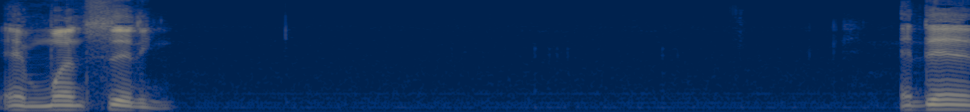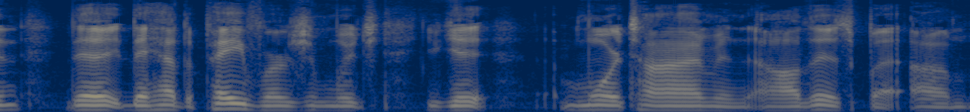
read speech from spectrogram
in one sitting. And then they they have the pay version, which you get more time and all this. But um,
